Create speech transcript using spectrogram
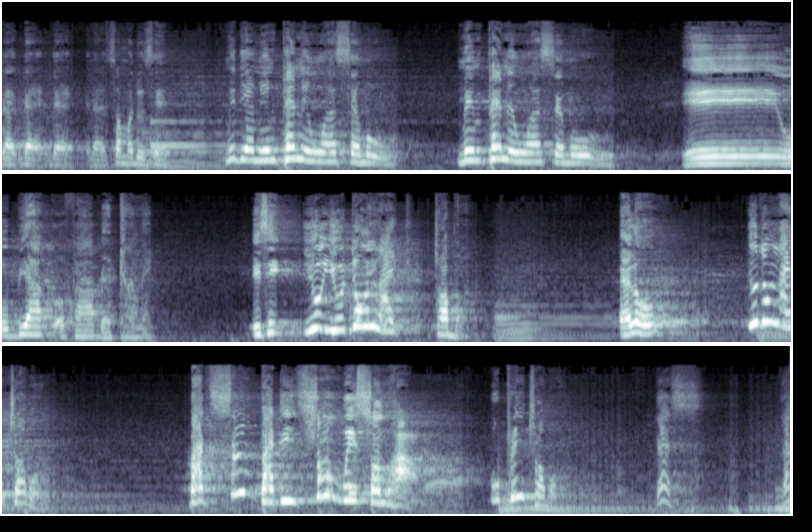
the, the, the, the somebody said, Me dear, me penny one semo. Oh. Me penny one semo. Eh, obia kopa bekame. You see, you, you don't like trouble. Hello? You don't like trouble. But somebody, some way, somehow, will bring trouble. Yes. Yeah.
